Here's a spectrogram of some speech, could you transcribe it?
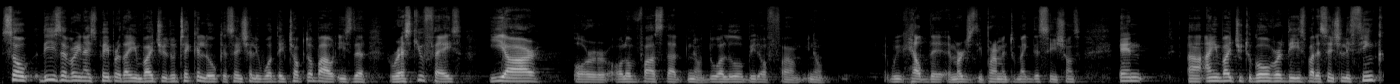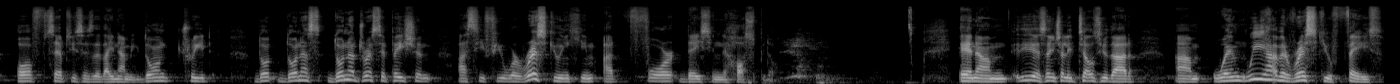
so this is a very nice paper that I invite you to take a look. Essentially what they talked about is the rescue phase, ER, or all of us that you know, do a little bit of, um, you know, we help the emergency department to make decisions. And uh, I invite you to go over this, but essentially think of sepsis as a dynamic. Don't treat, don't, don't, as, don't address a patient as if you were rescuing him at four days in the hospital. And um, it essentially tells you that um, when we have a rescue phase,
